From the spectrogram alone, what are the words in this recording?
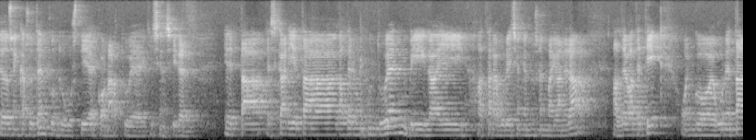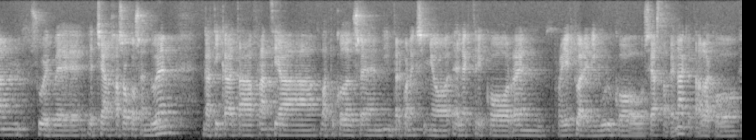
Edo zen kasuten puntu guztiek onartuek izen ziren. Eta eskari eta galderun puntuen, bi gai atara gure izan gendu zen maiganera, alde batetik, oingo egunetan zuek be etxean jasoko zen duen, Gatika eta Frantzia batuko dauzen interkonexio elektriko horren proiektuaren inguruko zehaztapenak eta alako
